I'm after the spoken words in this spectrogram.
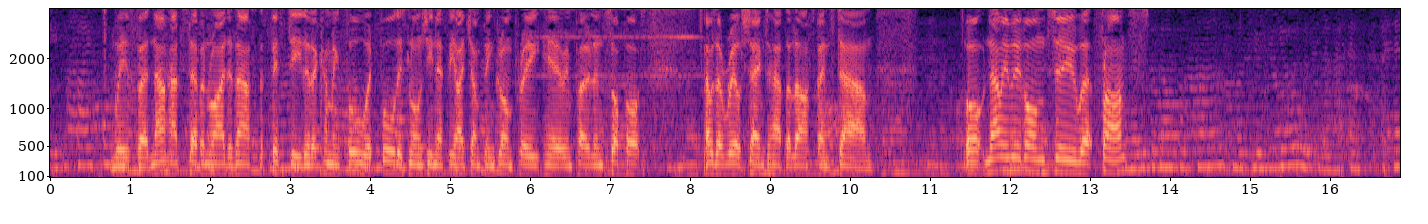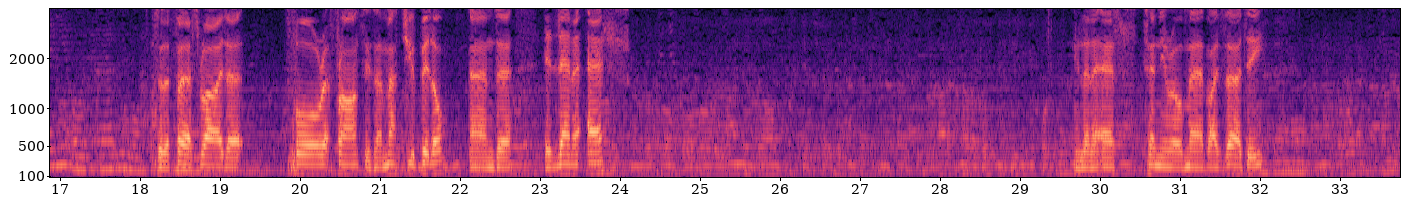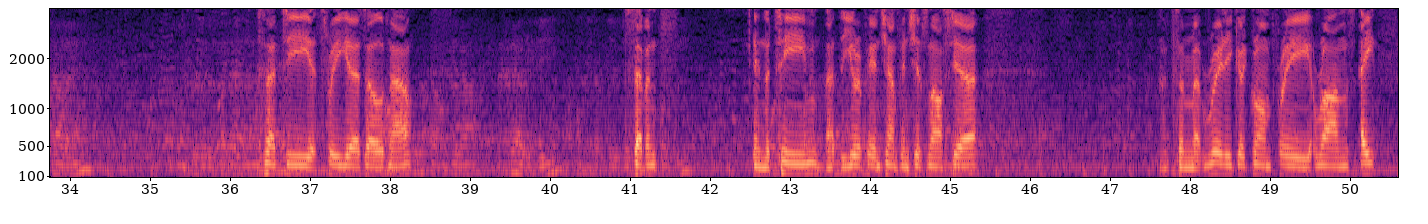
We've uh, now had seven riders out of the 50 that are coming forward for this Longines FEI Jumping Grand Prix here in Poland, Sopot. That was a real shame to have the last fence down. Well, now we move on to uh, France. So the first rider for France is uh, Mathieu Billot and uh, Elena S. Elena S, 10-year-old mare by Verdi. 33 years old now. Seventh in the team at the European Championships last year. Had some really good Grand Prix runs. Eighth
